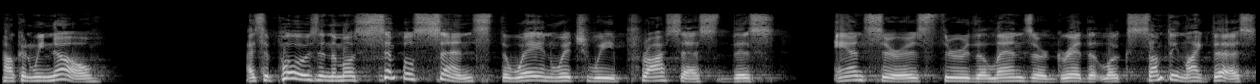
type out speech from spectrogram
how can we know? I suppose, in the most simple sense, the way in which we process this answer is through the lens or grid that looks something like this.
